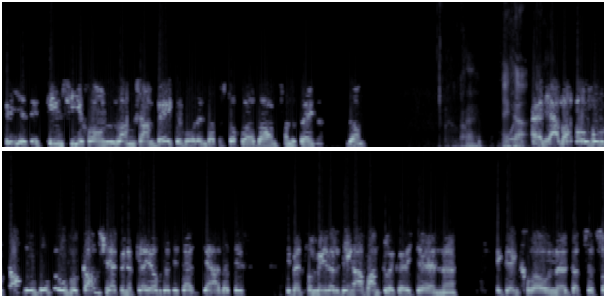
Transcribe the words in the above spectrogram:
het, team zie je gewoon langzaam beter worden. En dat is toch wel de hand van de trainer dan. En ga, En ja, wat, hoeveel, kan- hoeveel, hoeveel kans je hebt in een play-off, dat is, ja, dat is, je bent van meerdere dingen afhankelijk, weet je. En eh, ik denk gewoon eh, dat ze, zo,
